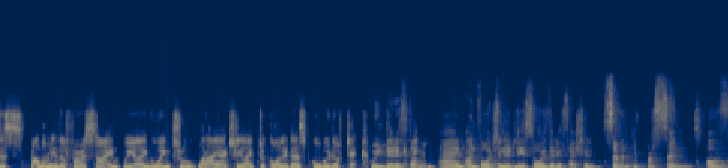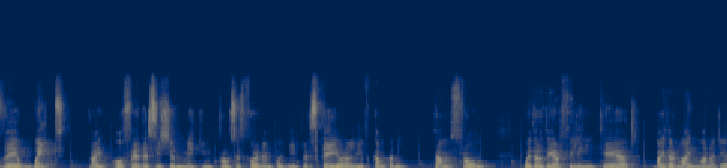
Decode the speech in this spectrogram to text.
This is probably the first time we are going through what I actually like to call it as COVID of tech. Winter is coming, and unfortunately, so is the recession. 70% of the weight right, of a decision making process for an employee to stay or leave company comes from whether they are feeling cared by their line manager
